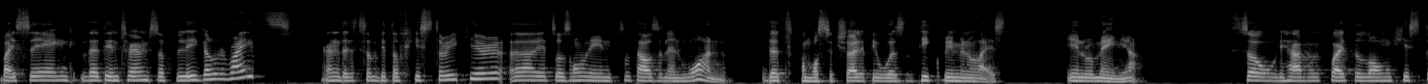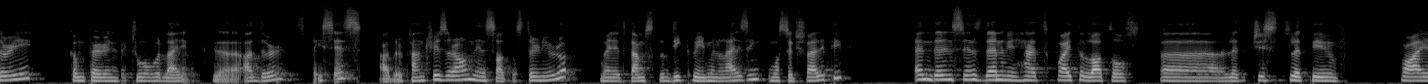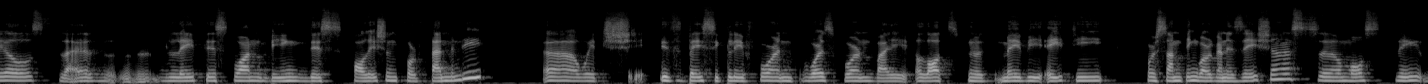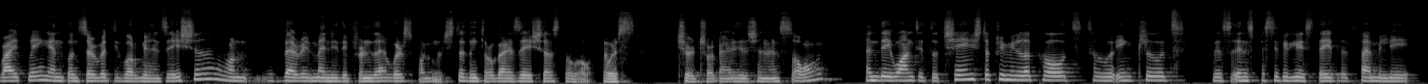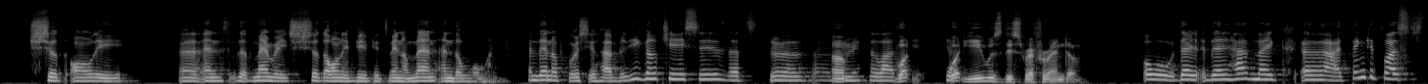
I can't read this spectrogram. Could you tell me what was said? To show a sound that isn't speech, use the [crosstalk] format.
by saying that in terms of legal rights, and there's a bit of history here, uh, it was only in 2001 that homosexuality was decriminalized in Romania. So we have a quite a long history comparing to like uh, other spaces, other countries around in Southeastern Europe when it comes to decriminalizing homosexuality. And then since then, we had quite a lot of uh, legislative trials, the latest one being this coalition for family, uh, which is basically formed, was formed by a lot, uh, maybe 80 or something organizations, uh, mostly right wing and conservative organizations on very many different levels, from student organizations to, of course, church organization and so on. And they wanted to change the criminal code to include this and specifically state that family should only uh, and the marriage should only be between a man and a woman. And then, of course, you have the legal cases. That's the, um, during the last. What year. Yeah. what year was this referendum? Oh, they they had like uh, I think it was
